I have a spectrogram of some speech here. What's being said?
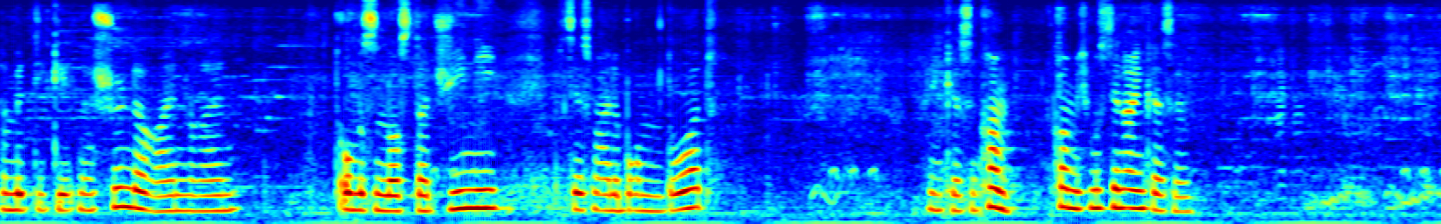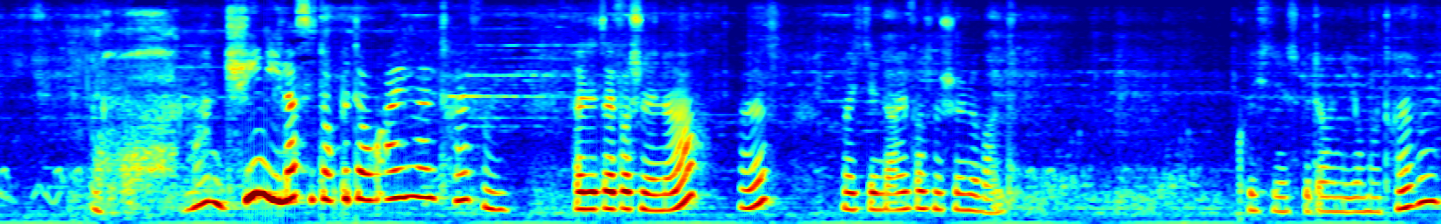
damit die Gegner schön da rein rein. Da oben ist ein Loster Genie. Jetzt erstmal alle Bomben dort. Einkesseln. Komm, komm, ich muss den einkesseln. Oh, Mann, Genie, lass dich doch bitte auch einmal treffen. Halt jetzt einfach schnell nach. Alles. Mach ich den da einfach eine schöne Wand. Krieg ich den jetzt bitte eigentlich auch mal treffen?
